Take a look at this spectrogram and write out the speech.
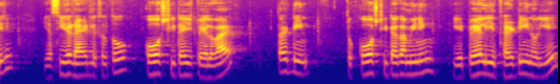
इज़ या सीधा डायरेक्ट लिख सकते हो cos theta is twelve by thirteen तो कोस थीटा का मीनिंग ये ट्वेल्व ये थर्टीन और ये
